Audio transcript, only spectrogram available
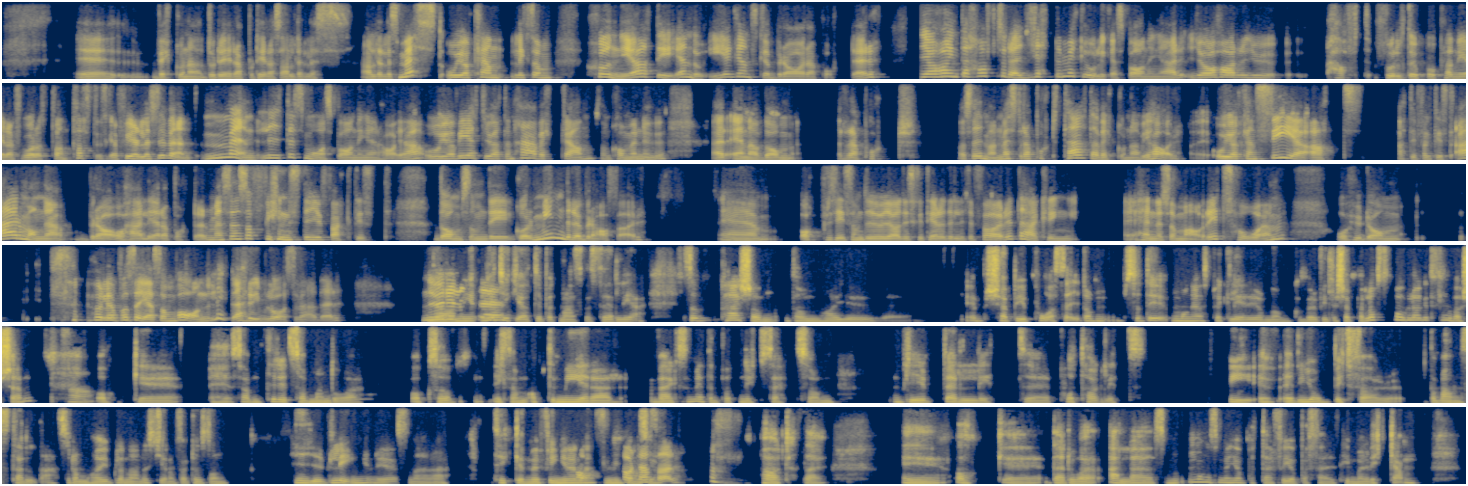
eh, veckorna då det rapporteras alldeles, alldeles mest. Och jag kan liksom skönja att det ändå är ganska bra rapporter. Jag har inte haft sådär jättemycket olika spaningar. Jag har ju haft fullt upp och planera för vårt fantastiska Fearless event. Men lite små spaningar har jag och jag vet ju att den här veckan som kommer nu är en av de rapport, vad säger man, mest rapporttäta veckorna vi har. Och jag kan se att att det faktiskt är många bra och härliga rapporter. Men sen så finns det ju faktiskt de som det går mindre bra för. Eh, och precis som du och jag diskuterade lite förut det här kring Hennes och Maurits, H&M och hur de, höll jag på att säga som vanligt, är i blåsväder. Nu, ja, lite... nu tycker jag typ att man ska sälja. Så Persson, de har ju eh, Eh, köper ju på sig. De, så det, många spekulerar om de kommer att vilja köpa loss bolaget från börsen. Ja. Och eh, eh, samtidigt som man då också liksom optimerar verksamheten på ett nytt sätt som blir väldigt eh, påtagligt är jobbigt för de anställda. Så de har ju bland annat genomfört en sån hyvling, nu gör jag sådana här tecken med fingrarna. Ja, hartassar. Hartassar. Eh, och eh, Eh, där då alla, många som har jobbat där får jobba färre timmar i veckan.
